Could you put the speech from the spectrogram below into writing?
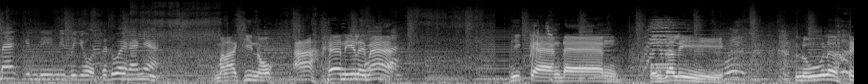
แม่กินดีมีประโยชน์ซะด้วยนะเนี่ยมะระขี้นก อะ แค่นี้เลยแม่ พริกแกงแดง ผงกะหรี่ อุ้ย รู้เลย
